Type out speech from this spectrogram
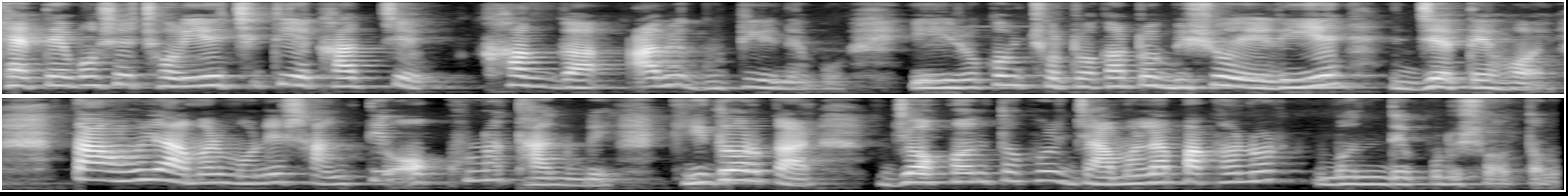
খেতে বসে ছড়িয়ে ছিটিয়ে খাচ্ছে খাগ্গা আমি গুটিয়ে নেব। এই রকম ছোটোখাটো বিষয় এড়িয়ে যেতে হয়। তাহলে আমার মনে শান্তি অক্ষুণ্ণ থাকবে। কি দরকার? যখন তখন জামালা পাকানোর বন্দে পুরুষোত্তম।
